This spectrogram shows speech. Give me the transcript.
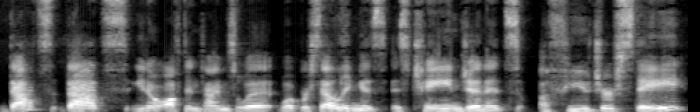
that's that's you know oftentimes what what we're selling is is change and it's a future state.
